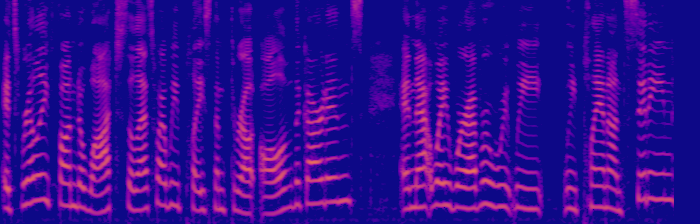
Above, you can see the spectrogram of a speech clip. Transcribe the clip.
it's really fun to watch so that's why we place them throughout all of the gardens and that way wherever we, we, we plan on sitting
